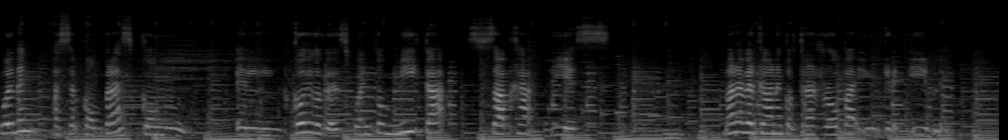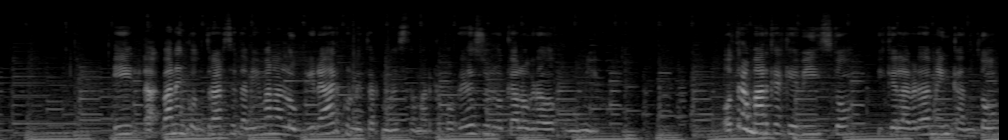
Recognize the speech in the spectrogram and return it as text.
Pueden hacer compras con el código de descuento Mika Sabja 10. Van a ver que van a encontrar ropa increíble. Y van a encontrarse, también van a lograr conectar con esta marca, porque eso es lo que ha logrado conmigo. Otra marca que he visto y que la verdad me encantó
